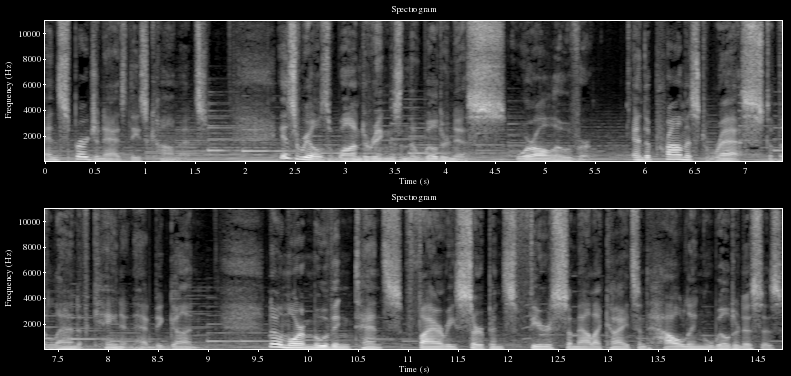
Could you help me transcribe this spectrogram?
And Spurgeon adds these comments. Israel's wanderings in the wilderness were all over, and the promised rest of the land of Canaan had begun. No more moving tents, fiery serpents, fierce Amalekites, and howling wildernesses.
